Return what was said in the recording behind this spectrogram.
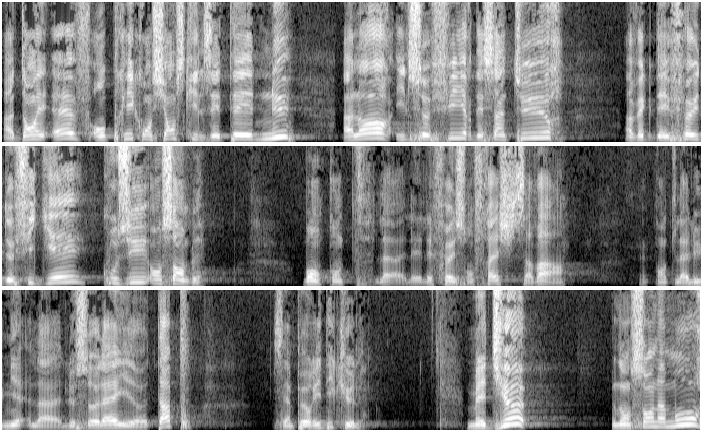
Adam et Ève ont pris conscience qu'ils étaient nus, alors ils se firent des ceintures avec des feuilles de figuier cousues ensemble. Bon, quand les, les, feuilles sont fraîches, ça va. Hein. Quand le soleil euh, tape, c'est un peu ridicule. Mais Dieu, dans son amour,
